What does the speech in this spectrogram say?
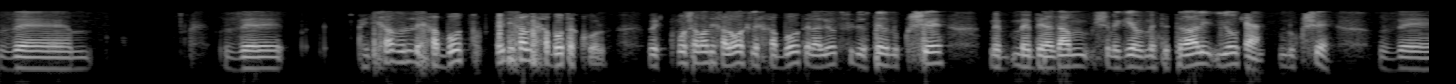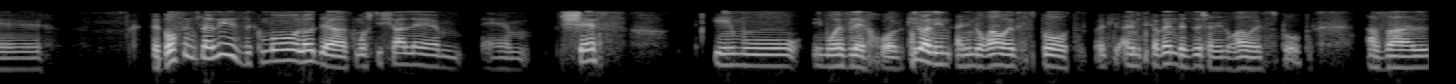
ו... והייתי חייב לכבות, הייתי חייב לכבות הכל. וכמו שאמרתי לך, לא רק לכבות, אלא להיות אפילו יותר נוקשה מבן אדם שמגיע באמת ניטרלי, להיות כן. נוקשה. ו... ובאופן כללי זה כמו, לא יודע, כמו שתשאל אמ, שף אם הוא, אם הוא אוהב לאכול. כאילו, אני, אני נורא אוהב ספורט, אני מתכוון בזה שאני נורא אוהב ספורט, אבל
